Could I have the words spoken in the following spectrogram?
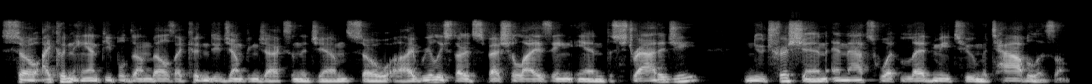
So I couldn't hand people dumbbells. I couldn't do jumping jacks in the gym. So I really started specializing in the strategy nutrition. And that's what led me to metabolism.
